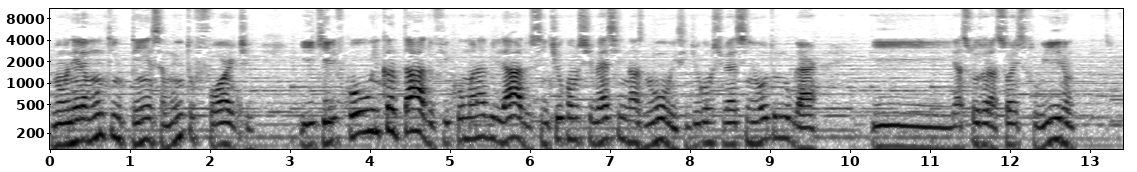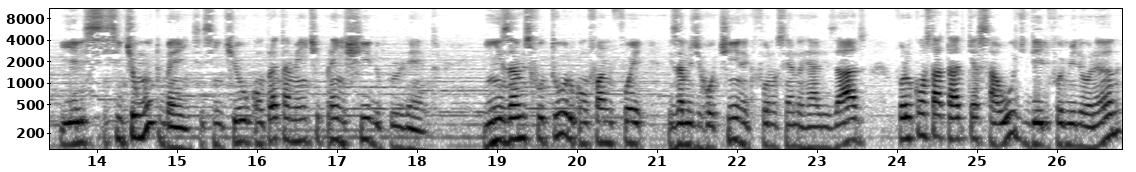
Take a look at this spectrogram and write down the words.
de uma maneira muito intensa, muito forte e que ele ficou encantado, ficou maravilhado, sentiu como se estivesse nas nuvens, sentiu como se estivesse em outro lugar e as suas orações fluíram e ele se sentiu muito bem, se sentiu completamente preenchido por dentro. E em exames futuros, conforme foi exames de rotina que foram sendo realizados, foram constatados que a saúde dele foi melhorando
